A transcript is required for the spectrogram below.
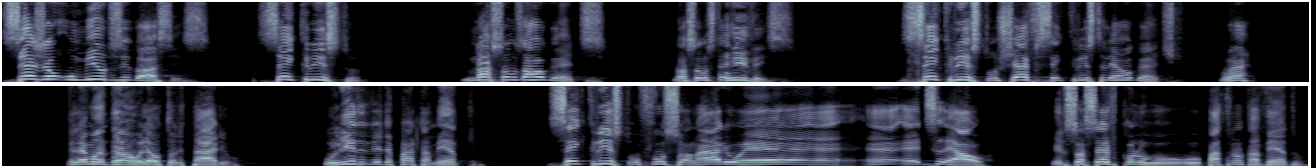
sejam humildes e dóceis. Sem Cristo, nós somos arrogantes. Nós somos terríveis. Sem Cristo, um chefe sem Cristo, ele é arrogante, não é? Ele é mandão, ele é autoritário. Um líder de departamento. Sem Cristo, um funcionário é, é, é desleal. Ele só serve quando o, o patrão está vendo.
